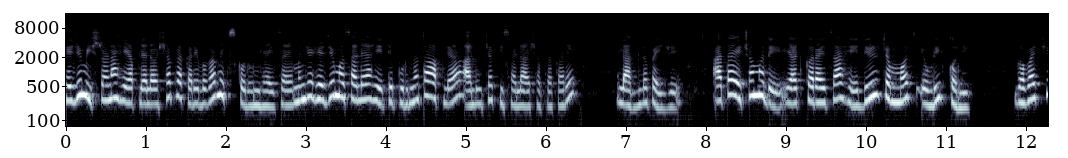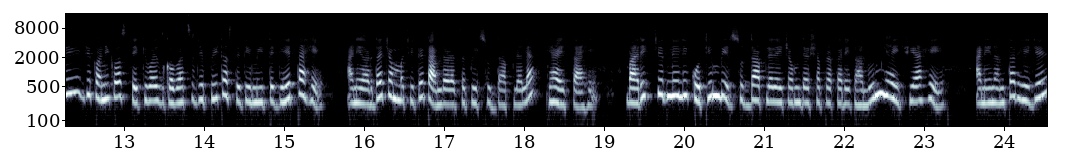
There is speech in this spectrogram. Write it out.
हे जे मिश्रण आहे आपल्याला अशा प्रकारे बघा मिक्स करून घ्यायचं आहे. म्हणजे हे जे मसाले आहे ते पूर्णतः आपल्या आलूच्या किसाला अशा प्रकारे लागलं पाहिजे. आता याच्यामध्ये ॲड करायचं आहे दीड चम्मच एवढी कणिक. गव्हाची जी कणिक असते किंवा गव्हाचं जे पीठ असते ते मी इथे घेत आहे आणि अर्धा चम्मच इथे तांदळाचं पीठसुद्धा आपल्याला घ्यायचं आहे. बारीक चिरलेली कोथिंबीरसुद्धा आपल्याला याच्यामध्ये अशा प्रकारे घालून घ्यायची आहे आणि नंतर हे जे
